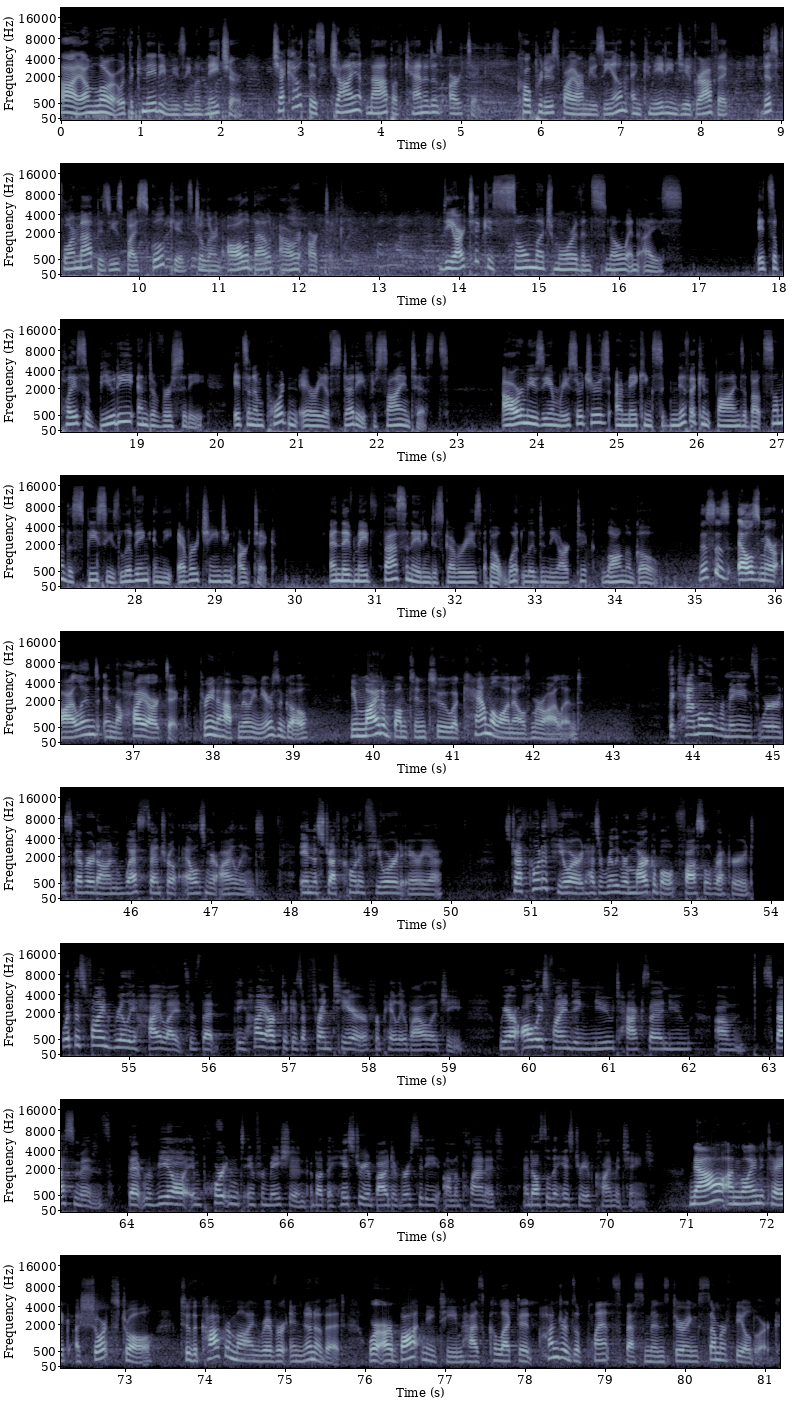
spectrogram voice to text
Hi, I'm Laura with the Canadian Museum of Nature. Check out this giant map of Canada's Arctic. Co produced by our museum and Canadian Geographic, this floor map is used by school kids to learn all about our Arctic. The Arctic is so much more than snow and ice. It's a place of beauty and diversity. It's an important area of study for scientists. Our museum researchers are making significant finds about some of the species living in the ever changing Arctic and they've made fascinating discoveries about what lived in the Arctic long ago. This is Ellesmere Island in the high Arctic. Three and a half million years ago, you might have bumped into a camel on Ellesmere Island. The camel remains were discovered on west central Ellesmere Island in the Strathcona Fjord area. Strathcona Fjord has a really remarkable fossil record. What this find really highlights is that the high Arctic is a frontier for paleobiology we are always finding new taxa, new um, specimens that reveal important information about the history of biodiversity on the planet and also the history of climate change. Now I'm going to take a short stroll to the Coppermine River in Nunavut, where our botany team has collected hundreds of plant specimens during summer fieldwork.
